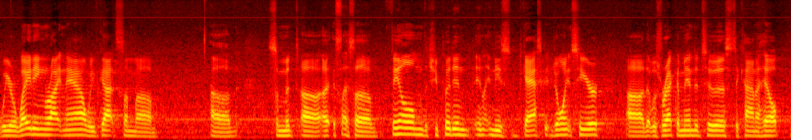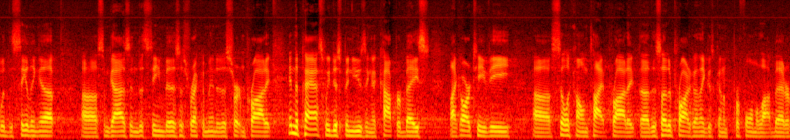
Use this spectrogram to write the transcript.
We are waiting right now. We've got some uh, uh, some uh, it's, it's, a film that you put in, in, in these gasket joints here uh, that was recommended to us to kind of help with the sealing up. Uh, some guys in the steam business recommended a certain product. In the past, we've just been using a copper-based, like RTV, uh, silicone type product. Uh, this other product I think is going to perform a lot better.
